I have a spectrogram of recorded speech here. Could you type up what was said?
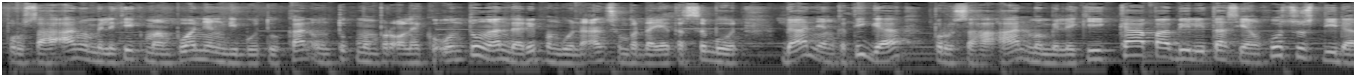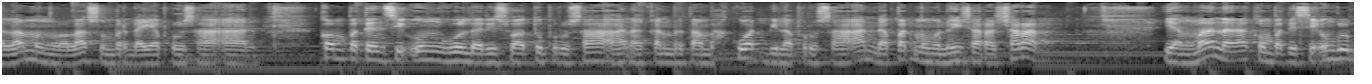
perusahaan memiliki kemampuan yang dibutuhkan untuk memperoleh keuntungan dari penggunaan sumber daya tersebut. Dan yang ketiga, perusahaan memiliki kapabilitas yang khusus di dalam mengelola sumber daya perusahaan. Kompetensi unggul dari suatu perusahaan akan bertambah kuat bila perusahaan dapat memenuhi syarat-syarat yang mana kompetisi unggul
